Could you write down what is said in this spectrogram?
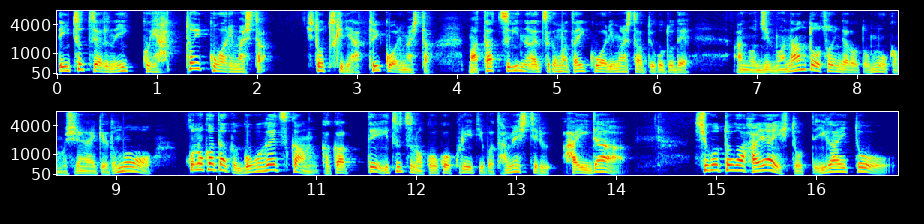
で、5つやるの1個、やっと1個終わりました。1月でやっと1個終わりました。また次のやつがまた1個終わりましたということで、あの、自分はなんと遅いんだろうと思うかもしれないけれども、この方が5ヶ月間かかって5つの広告クリエイティブを試してる間、仕事が早い人って意外と、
